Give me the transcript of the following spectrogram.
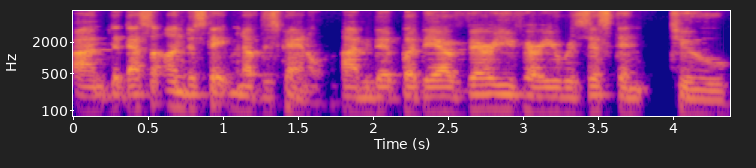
um, that's an understatement of this panel. I mean, but they are very, very resistant to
